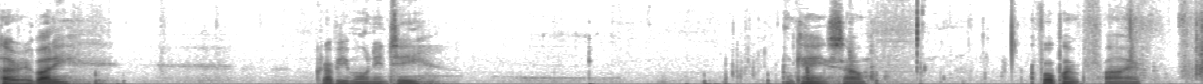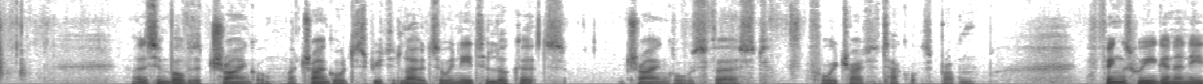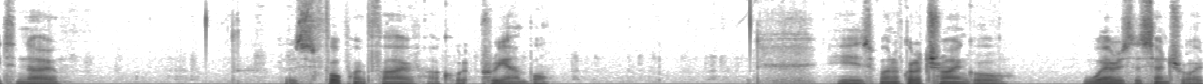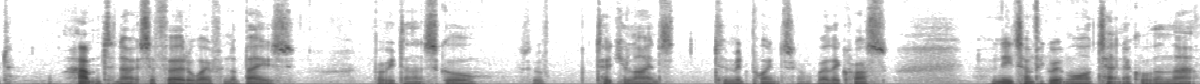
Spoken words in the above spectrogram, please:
Hello everybody. Grab your morning tea. Okay, so 4.5 well, this involves a triangle, a triangle disputed load, so we need to look at triangles first before we try to tackle this problem. Things we're going to need to know. There's 4.5, I'll call it preamble is when I've got a triangle, where is the centroid? I happen to know it's a third away from the base. Probably done at school. Sort of take your lines to midpoints where they cross. We need something a bit more technical than that.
